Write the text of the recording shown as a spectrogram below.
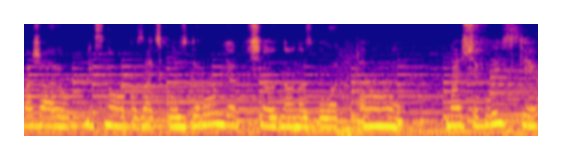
Бажаю міцного козацького здоров'я. Ще одна у нас була е, наші близькі.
